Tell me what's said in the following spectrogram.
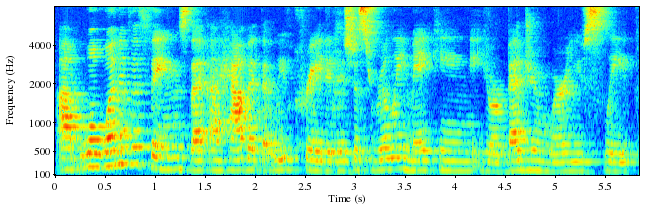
Um, well, one of the things that a habit that we've created is just really making your bedroom where you sleep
